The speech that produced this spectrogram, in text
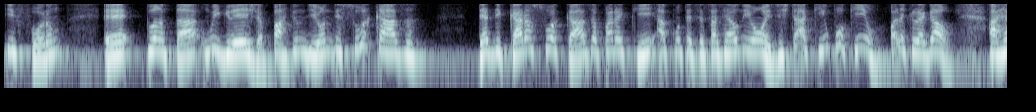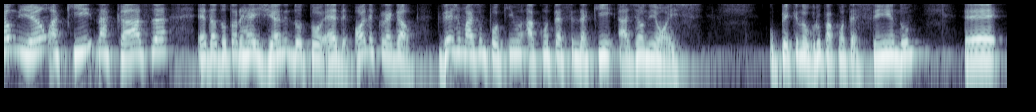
E foram é, plantar uma igreja, partindo de onde? De sua casa dedicaram a sua casa para que acontecessem as reuniões. Está aqui um pouquinho, olha que legal. A reunião aqui na casa é da doutora Regiane e do doutor Éder. Olha que legal. Veja mais um pouquinho acontecendo aqui as reuniões. O pequeno grupo acontecendo, é,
